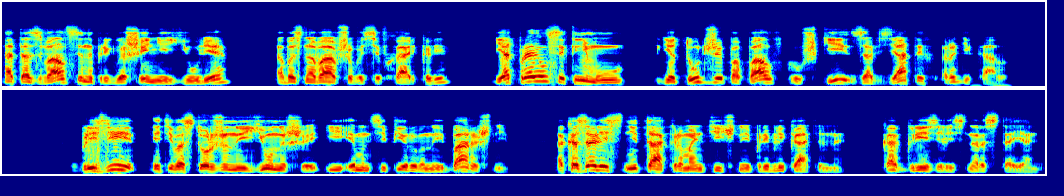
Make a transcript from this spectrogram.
отозвался на приглашение Юлия, обосновавшегося в Харькове, и отправился к нему, где тут же попал в кружки завзятых радикалов. Вблизи эти восторженные юноши и эмансипированные барышни оказались не так романтичны и привлекательны, как грезились на расстоянии.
